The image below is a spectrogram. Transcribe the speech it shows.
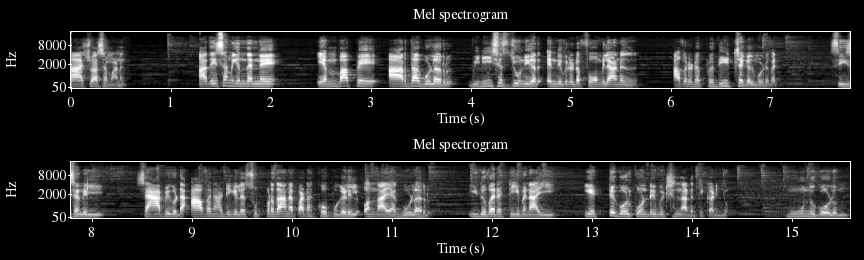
ആശ്വാസമാണ്. അതേസമയം തന്നെ Mbappe Arda Guler Vinicius junior എന്നിവരുടെ ഫോമിലാണ് അവരുടെ പ്രതീക്ഷകൾ മുഴുവൻ. സീസണിൽ സാബിയുടെ ആവനാടികളെ സുപ്രധാന പടക്കോപ്പുകളിൽ ഒന്നായ ഗുളർ ഇതുവരെ ടീമിനായി എട്ട് ഗോൾ കോൺട്രിബ്യൂഷൻ നടത്തി കഴിഞ്ഞു. മൂന്ന് ഗോളും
